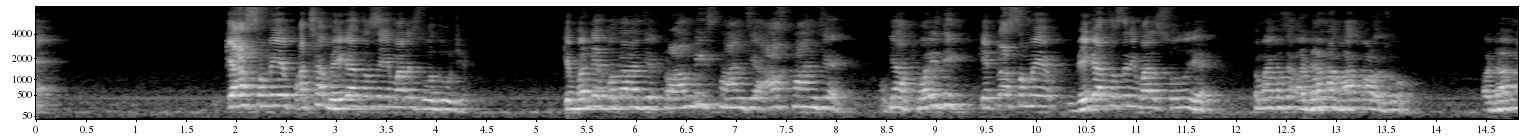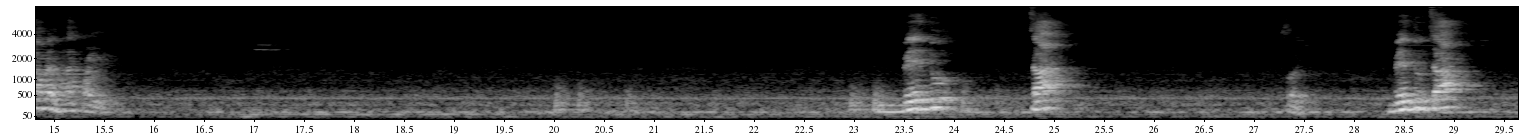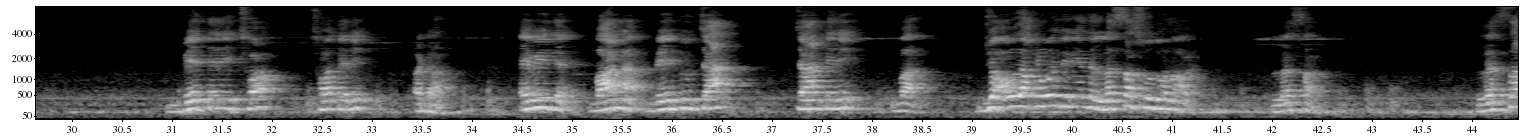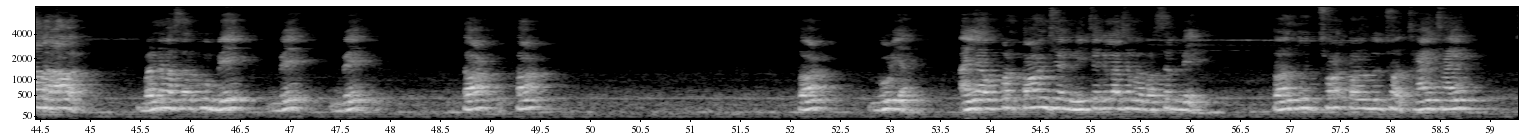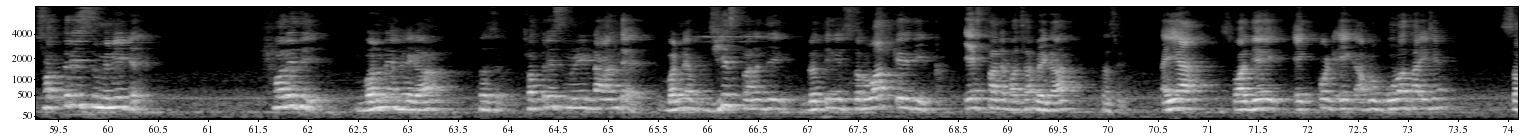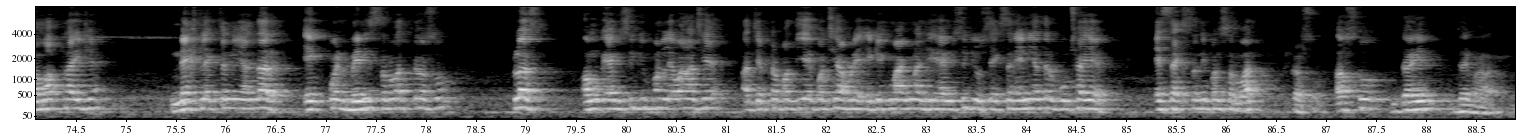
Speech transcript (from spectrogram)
કયા સમયે પાછા ભેગા થશે એ મારે શોધવું છે. કે બંને પોતાના જે પ્રારંભિક સ્થાન છે, આ સ્થાન છે, ત્યાં ફરીથી કેટલા સમય ભેગા થશે ને મારે શોધવું છે. તો પાસે 18 ના ભાગ પાડો જુઓ. 18 ના આપણે ભાગ પાડીએ. બે દુ ચાર. સોરી બે દુ ચાર. બે તેરી છ છ તેરી અઢાર એવી રીતે બારના બે દુ ચાર ચાર તેરી બાર જો આવો દાખલો હોય તો એની અંદર લસ્સા શોધવાનો આવે લસ્સા લસ્સા બરાબર બંનેમાં સરખું બે બે બે ત્રણ ત્રણ ત્રણ ગુણ્યા અહીંયા ઉપર ત્રણ છે નીચે કેટલા છે મારી પાસે બે ત્રણ દુ છ ત્રણ દુ છ છાઈ છાઈ છત્રીસ મિનિટે ફરીથી બંને ભેગા થશે. છત્રીસ મિનિટના અંતે બંને જે સ્થાનેથી ગતિની શરૂઆત કરી હતી, એ સ્થાને પાછા ભેગા થશે. અહીંયા સ્વાધ્યાય એક પોઈન્ટ એક આપણું પૂર્ણ થાય છે, સમાપ્ત થાય છે. નેક્સ્ટ લેક્ચરની અંદર એક પોઈન્ટ બેની શરૂઆત કરશું. પ્લસ અમુક એમસીક્યુ પણ લેવાના છે. આ ચેપ્ટર પતી પછી આપણે એક એક માર્કના જે એમસીક્યુ સેક્શન એની અંદર પૂછાય એ સેક્શનની પણ શરૂઆત કરશું. અસ્તુ, જય હિન્દ, જય ભારત.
